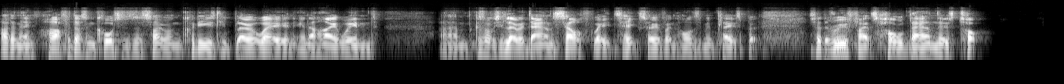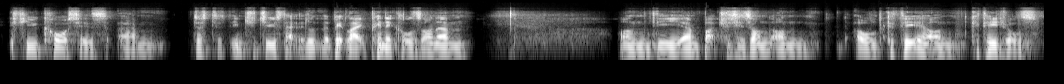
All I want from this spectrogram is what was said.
I don't know, half a dozen courses or so could easily blow away in, in a high wind. Um, because obviously lower down self weight takes over and holds them in place. But so the roof lights hold down those top few courses um, just to introduce that little a bit like pinnacles on um on the um, buttresses on on old cathed- on cathedrals,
